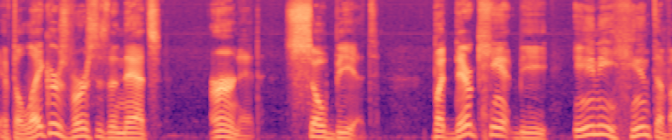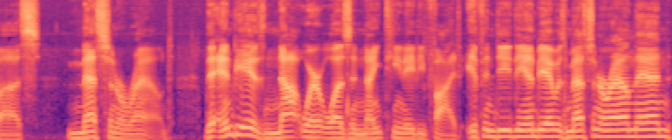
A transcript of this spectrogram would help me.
If the Lakers versus the Nets earn it, so be it. But there can't be any hint of us messing around. The NBA is not where it was in 1985. If indeed the NBA was messing around then,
